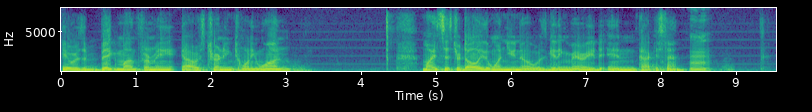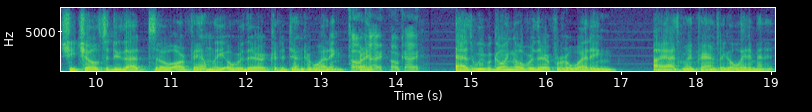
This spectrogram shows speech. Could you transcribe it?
It was a big month for me. I was turning 21. My sister Dolly, the one you know, was getting married in Pakistan. Mm. She chose to do that so our family over there could attend her wedding. Okay. Right? Okay. As we were going over there for her wedding, I asked my parents, I go, wait a minute.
